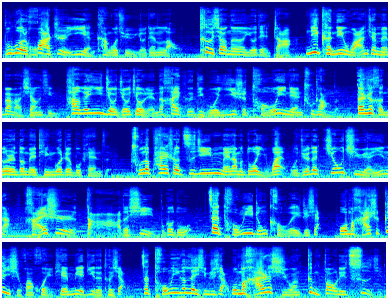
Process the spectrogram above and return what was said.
不过画质一眼看过去有点老。特效呢有点渣，你肯定完全没办法相信它跟一九九九年的《骇客帝国一》是同一年出场的。但是很多人都没听过这部片子，除了拍摄资金没那么多以外，我觉得究其原因呢，还是打的戏不够多。在同一种口味之下，我们还是更喜欢毁天灭地的特效；在同一个类型之下，我们还是喜欢更暴力刺激的。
